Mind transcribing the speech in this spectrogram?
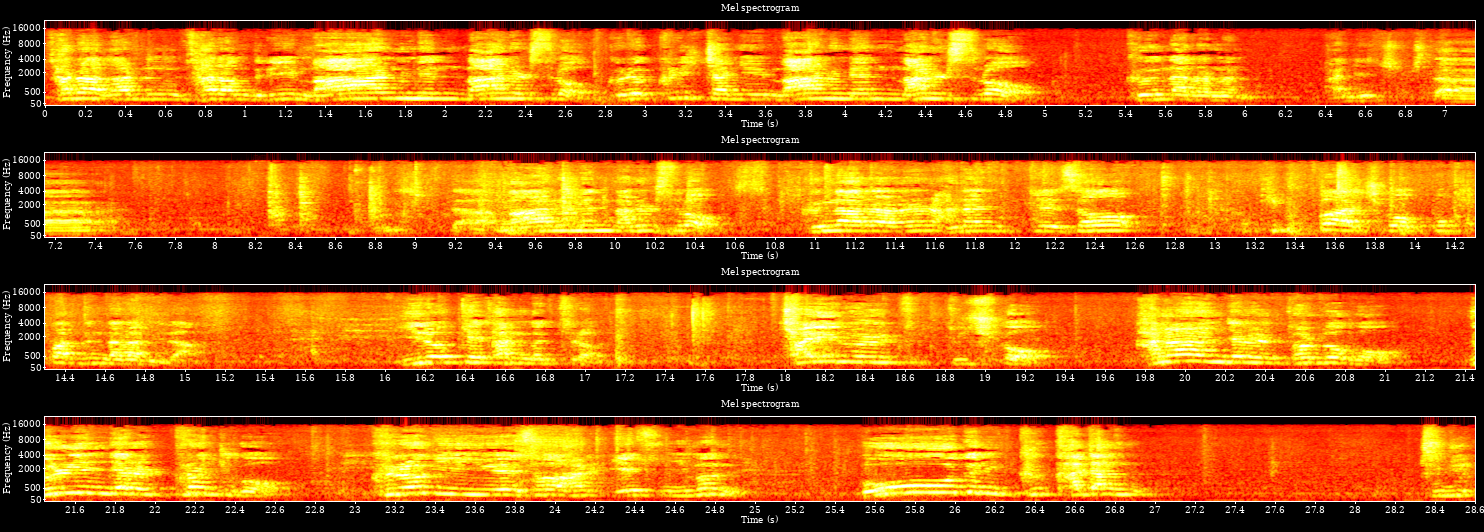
살아가는 사람들이 많으면 많을수록 그리고 크리스찬이 많으면 많을수록 그 나라는 앉으십시다. 앉으십시다. 많으면 많을수록 그 나라는 하나님께서 기뻐하시고 복받는 나라입니다. 이렇게 사는 것처럼 자유를 주시고 가난한 자를 돌보고 눌린 자를 풀어주고 그러기 위해서 할 예수님은 모든 그 가장 주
